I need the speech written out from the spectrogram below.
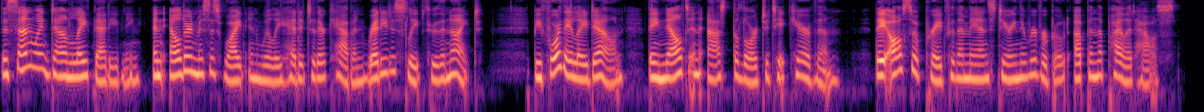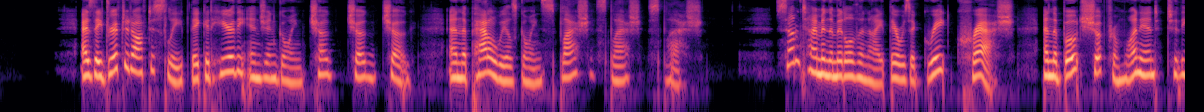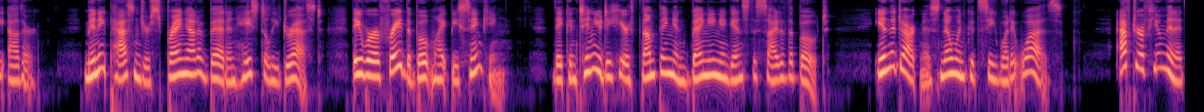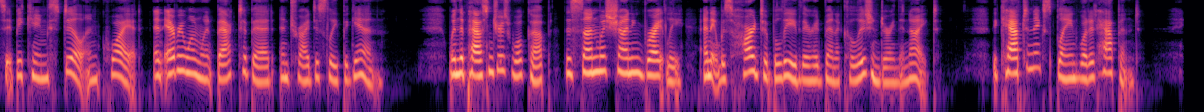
The sun went down late that evening, and Elder and Mrs. White and Willie headed to their cabin, ready to sleep through the night. Before they lay down, they knelt and asked the Lord to take care of them. They also prayed for the man steering the riverboat up in the pilot house. As they drifted off to sleep, they could hear the engine going chug, chug, chug, and the paddle wheels going splash, splash, splash. Sometime in the middle of the night there was a great crash, and the boat shook from one end to the other. Many passengers sprang out of bed and hastily dressed. They were afraid the boat might be sinking. They continued to hear thumping and banging against the side of the boat. In the darkness, no one could see what it was. After a few minutes, it became still and quiet, and everyone went back to bed and tried to sleep again. When the passengers woke up, the sun was shining brightly, and it was hard to believe there had been a collision during the night. The captain explained what had happened.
